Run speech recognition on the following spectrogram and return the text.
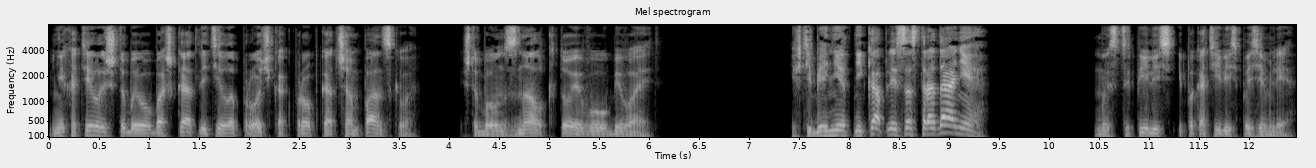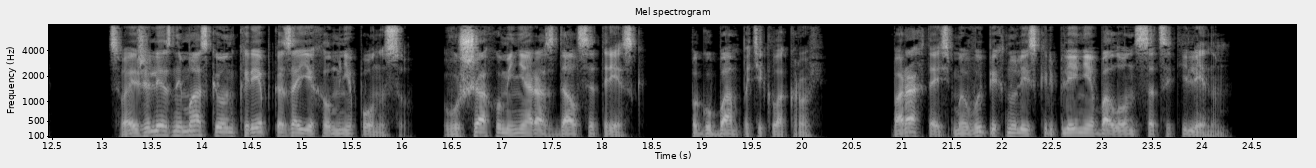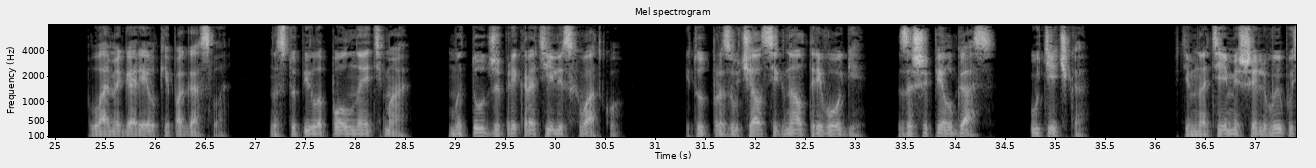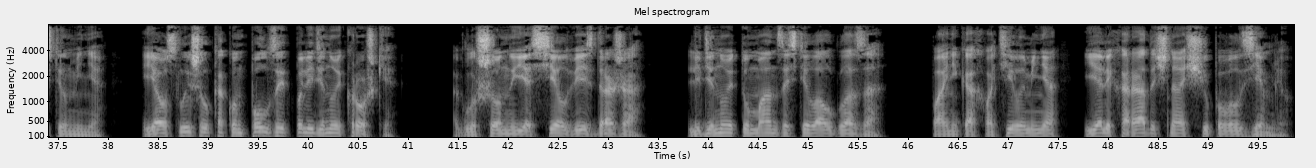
Мне хотелось, чтобы его башка отлетела прочь, как пробка от шампанского, и чтобы он знал, кто его убивает. «И в тебе нет ни капли сострадания!» Мы сцепились и покатились по земле. Своей железной маской он крепко заехал мне по носу. В ушах у меня раздался треск. По губам потекла кровь. Барахтаясь, мы выпихнули из крепления баллон с ацетиленом. Пламя горелки погасло. Наступила полная тьма. Мы тут же прекратили схватку. И тут прозвучал сигнал тревоги. Зашипел газ. Утечка. В темноте Мишель выпустил меня, и я услышал, как он ползает по ледяной крошке. Оглушенный я сел весь дрожа. Ледяной туман застилал глаза. Паника охватила меня, и я лихорадочно ощупывал землю.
